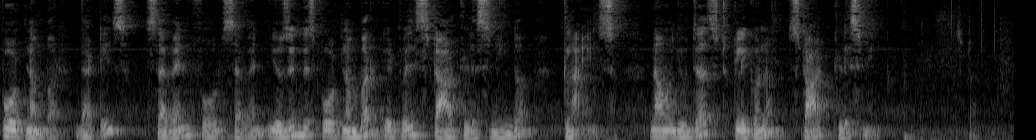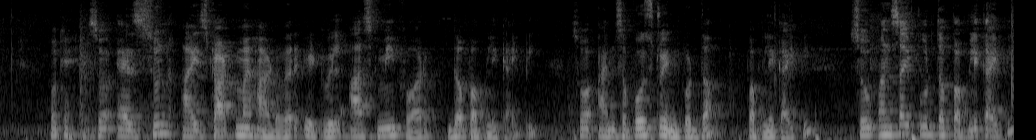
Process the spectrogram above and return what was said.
port number. That is 747 using this port number it will start listening the clients. Now you just click on start listening. Okay so as soon I start my hardware it will ask me for the public IP so I'm supposed to input the public IP so once I put the public IP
